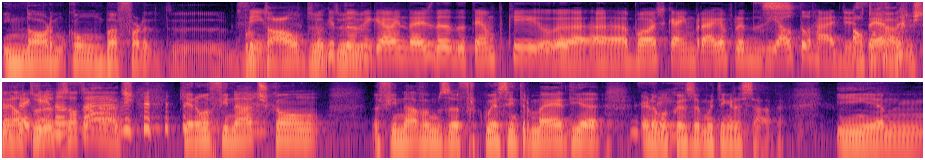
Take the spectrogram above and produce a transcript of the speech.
enorme com um buffer de, brutal Sim, de. Porque de... tu, Miguel, ainda és do, do tempo que a, a, Bosch cá em Braga produzia autorrádios. Autorrádios, isto é a altura dos autorrádios, que eram afinados com. Afinávamos a frequência intermédia, era Sim. uma coisa muito engraçada. E um,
